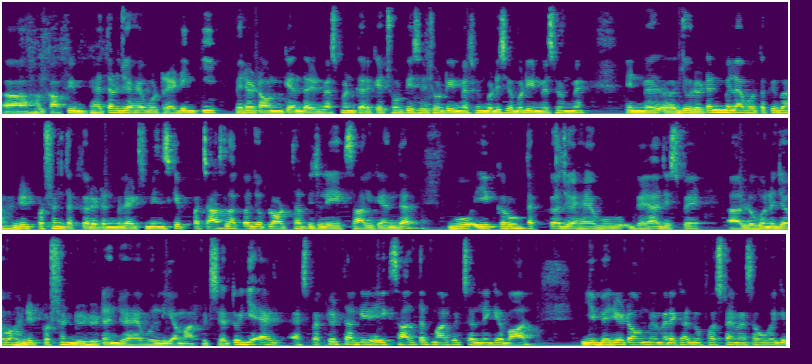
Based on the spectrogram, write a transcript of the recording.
काफ़ी बेहतर जो है वो ट्रेडिंग की मेरे टाउन के अंदर इन्वेस्टमेंट करके छोटी से छोटी इन्वेस्टमेंट बड़ी से बड़ी इन्वेस्टमेंट में इन्वे, जो रिटर्न मिला है वो तकरीबन हंड्रेड परसेंट तक का रिटर्न मिला। इट्स मीन्स के पचास लाख का जो प्लॉट था पिछले एक साल के अंदर वो एक करोड़ तक का जो है वो गया जिसपे लोगों ने जो है वो हंड्रेड परसेंट रिटर्न जो है वो लिया मार्केट से। तो ये एक्सपेक्टेड था कि एक साल तक मार्केट चलने के बाद ये बेरिया टाउन में मेरे ख्याल में फ़र्स्ट टाइम ऐसा हुआ है कि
